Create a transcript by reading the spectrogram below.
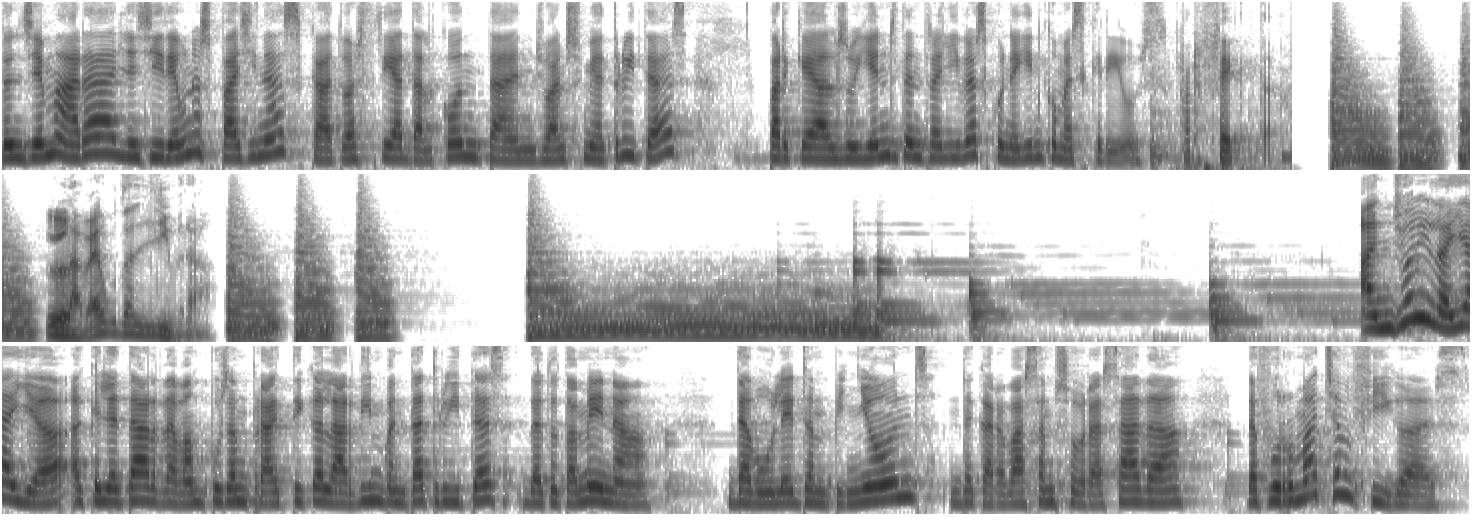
Doncs Gemma, ara llegiré unes pàgines que tu has triat del conte en Joan Somiatruites perquè els oients d'Entre Llibres coneguin com escrius. Perfecte. La veu del llibre. En Joan i la iaia aquella tarda van posar en pràctica l'art d'inventar truites de tota mena, de bolets amb pinyons, de carbassa amb sobrassada, de formatge amb figues.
